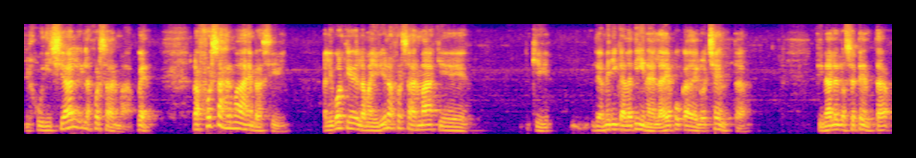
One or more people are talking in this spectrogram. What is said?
el, judicial y las Fuerzas Armadas. Bueno, las Fuerzas Armadas en Brasil, al igual que la mayoría de las Fuerzas Armadas que que de América Latina en la época del 80, finales de los 70,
